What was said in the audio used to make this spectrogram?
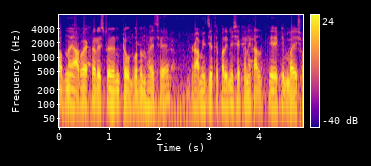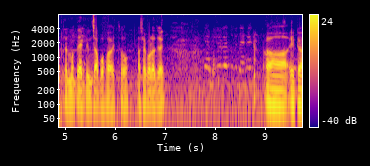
পাবনায় আরও একটা রেস্টুরেন্ট উদ্বোধন হয়েছে। আমি যেতে পারিনি সেখানে, কালকে কিংবা এই সপ্তাহের মধ্যে একদিন যাব হয়তো, আশা করা যায়। এটা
